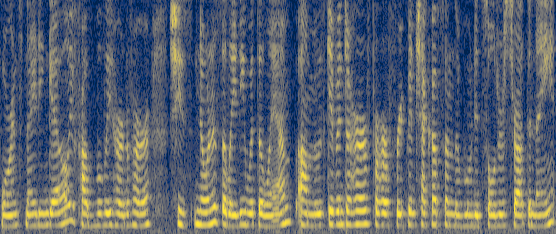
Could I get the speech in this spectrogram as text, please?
Florence Nightingale. You've probably heard of her. She's known as the Lady with the Lamp. Um, it was given to her for her frequent checkups on the wounded soldiers throughout the night.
